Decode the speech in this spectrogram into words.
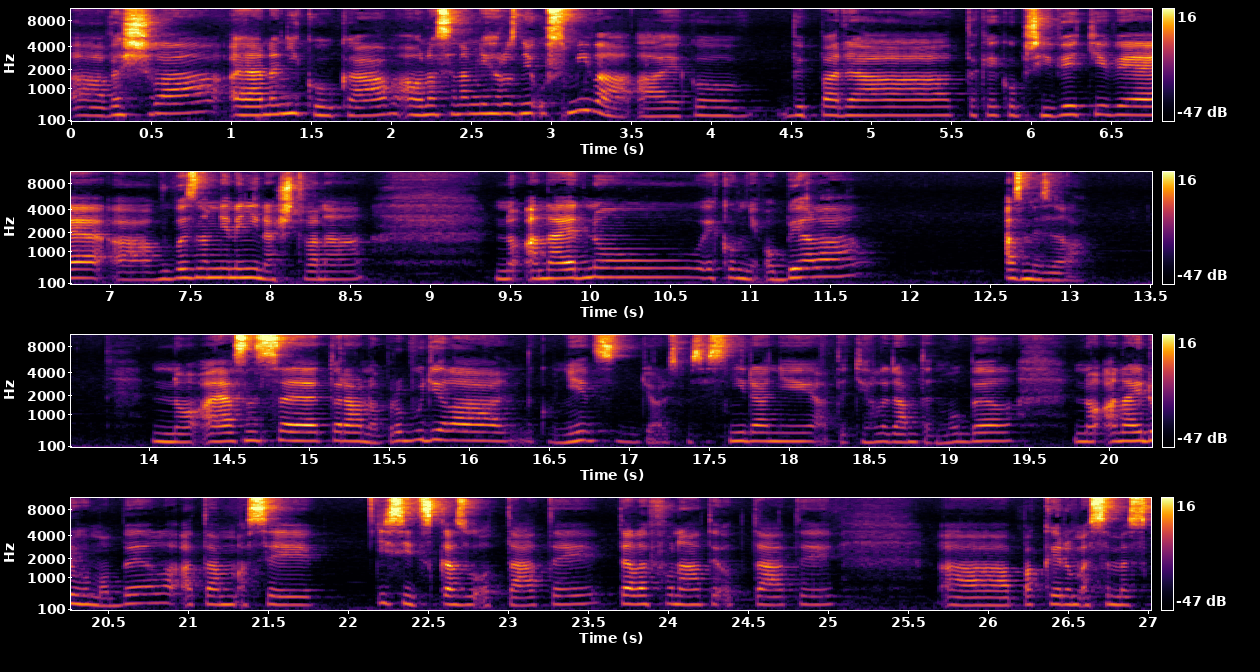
A vešla a já na ní koukám a ona se na mě hrozně usmívá a jako vypadá tak jako přívětivě a vůbec na mě není naštvaná. No a najednou jako mě objala a zmizela. No a já jsem se to ráno probudila, jako nic, dělali jsme si snídani a teď hledám ten mobil. No a najdu ho mobil a tam asi tisíc zkazů od táty, telefonáty od táty a pak jenom sms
